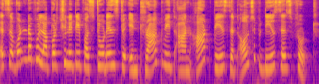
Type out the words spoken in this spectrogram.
It's a wonderful opportunity for students to interact with an art piece that also produces fruit.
